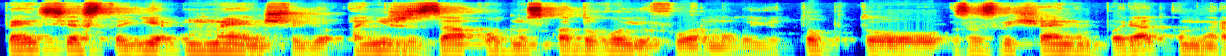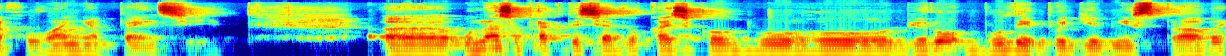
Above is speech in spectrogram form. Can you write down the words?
пенсія стає меншою аніж за односкладовою формулою, тобто за звичайним порядком нарахування пенсії. Е, У нас у практиці адвокатського бюро були подібні справи,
